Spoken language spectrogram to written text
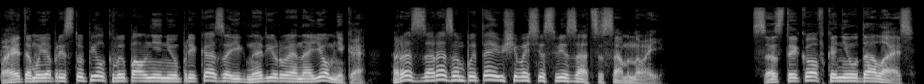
Поэтому я приступил к выполнению приказа, игнорируя наемника, раз за разом пытающегося связаться со мной. Состыковка не удалась.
